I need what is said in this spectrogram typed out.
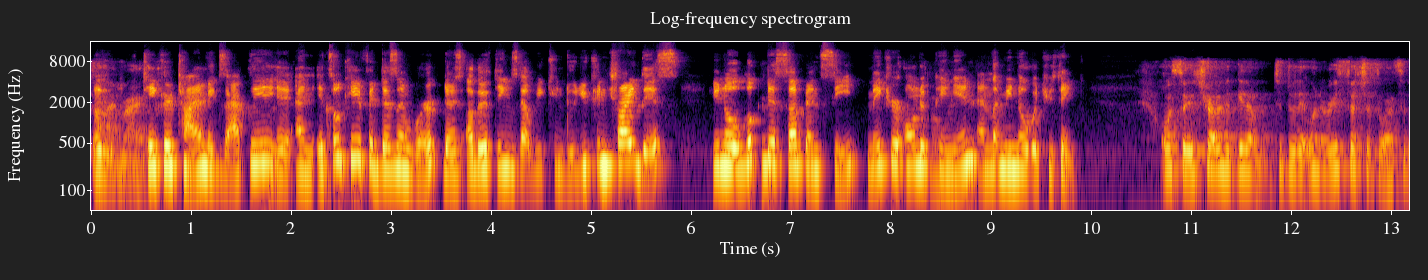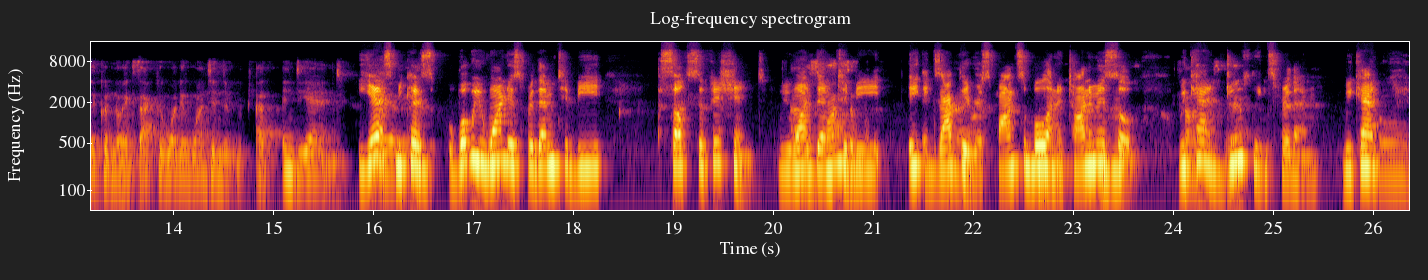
time, it, right. take your time exactly and it's okay if it doesn't work there's other things that we can do you can try this you know look this up and see make your own opinion okay. and let me know what you think also you're trying to get them to do their own research as well so they could know exactly what they want in the at, in the end yes really. because what we want is for them to be self-sufficient we want them to be exactly right. responsible mm-hmm. and autonomous mm-hmm. so we can't do yeah. things for them we can't oh, wow.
